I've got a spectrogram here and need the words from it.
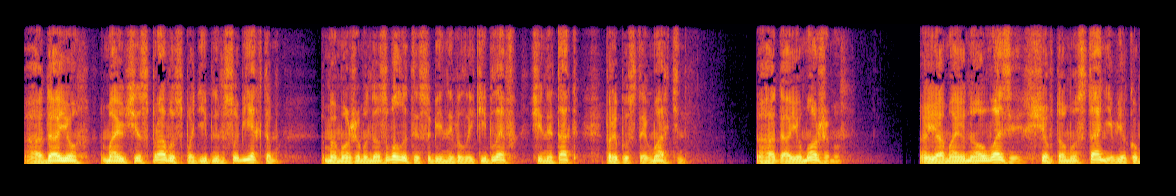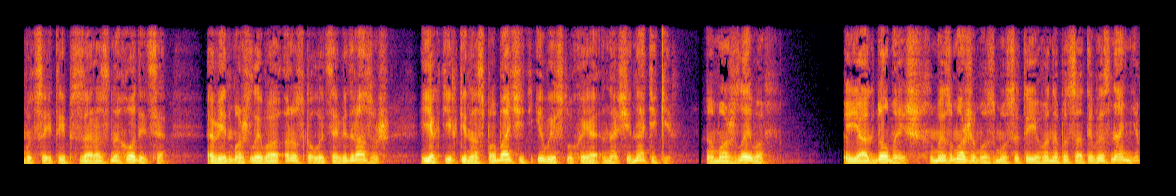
Гадаю, маючи справу з подібним суб'єктом, ми можемо дозволити собі невеликий блеф, чи не так? припустив Мартін. Гадаю, можемо. Я маю на увазі, що в тому стані, в якому цей тип зараз знаходиться, він, можливо, розколиться відразу ж, як тільки нас побачить і вислухає наші натяки. Можливо. Як думаєш, ми зможемо змусити його написати визнання?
